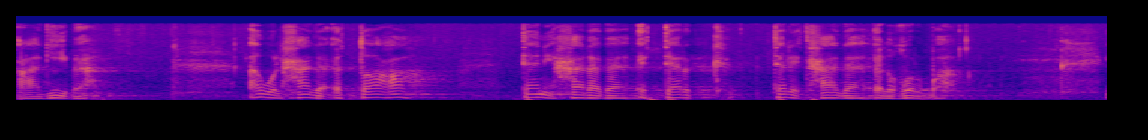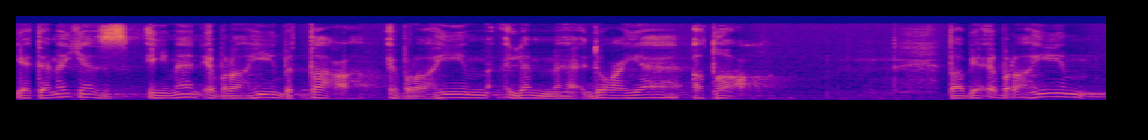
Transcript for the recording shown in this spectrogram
عجيبة. أول حاجة الطاعة تاني حاجة الترك تالت حاجة الغربة. يتميز إيمان إبراهيم بالطاعة. إبراهيم لما دعي أطاع. طب يا إبراهيم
